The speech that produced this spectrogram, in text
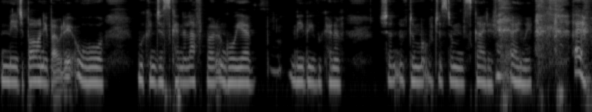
major barney about it, or we can just kind of laugh about it and go, yeah, maybe we kind of shouldn't have done what we've just done with Skydish. But anyway, um,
